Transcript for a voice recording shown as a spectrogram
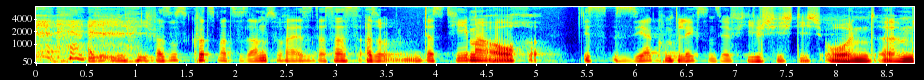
also ich, ich versuche es kurz mal zusammenzureißen, dass das, also das Thema auch ist sehr komplex und sehr vielschichtig und ähm,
